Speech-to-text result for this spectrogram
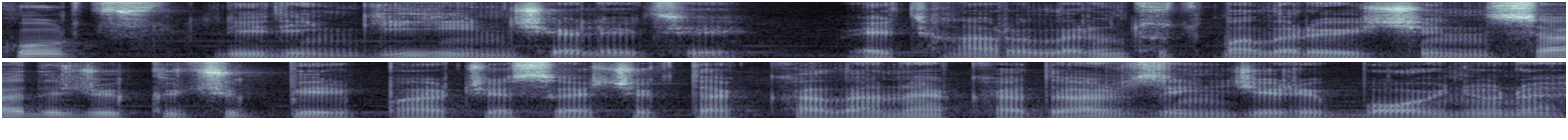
Kurt Liding'i inceledi ve tanrıların tutmaları için sadece küçük bir parçası açıkta kalana kadar zinciri boynuna,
